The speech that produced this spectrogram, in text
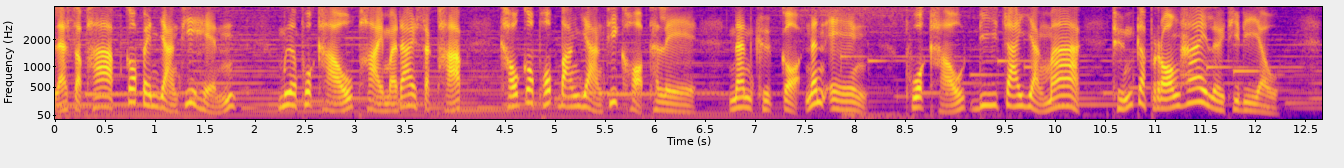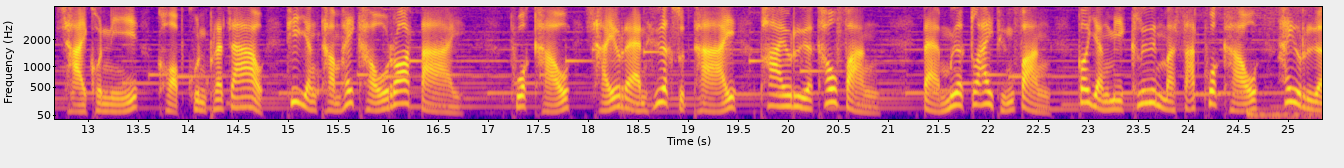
และสภาพก็เป็นอย่างที่เห็น เมื่อพวกเขาพายมาได้สักพัก เขาก็พบบางอย่างที่ขอบทะเล นั่นคือเกาะนั่นเอง พวกเขาดีใจอย่างมาก ถึงกับร้องไห้เลยทีเดียว ชายคนนี้ขอบคุณพระเจ้าที่ยังทำให้เขารอดตาย พวกเขาใช้แรงเฮือกสุดท้ายพายเรือเข้าฝั่ง แต่เมื่อใกล้ถึงฝั่งก็ยังมีคลื่นมาซัดพวกเขาให้เรือ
